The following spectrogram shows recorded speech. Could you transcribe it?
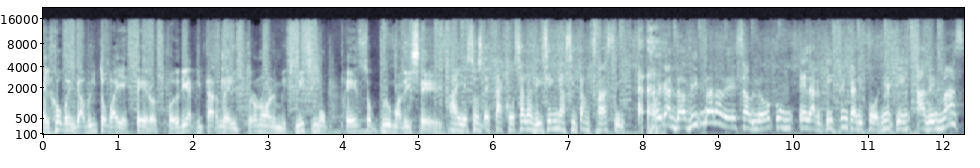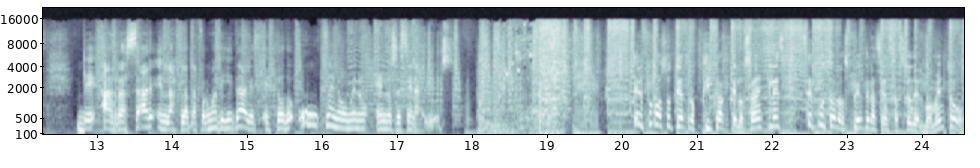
el joven Gabito Ballesteros, podría quitarle el trono al mismísimo peso pluma, dice. Ay, esos, estas cosas las dicen así tan fácil. Oigan, David Valadez habló con el artista en California, quien además de arrasar en las plataformas digitales, es todo un fenómeno en los escenarios. El famoso teatro Peacock de Los Ángeles se puso a los pies de la sensación del momento,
